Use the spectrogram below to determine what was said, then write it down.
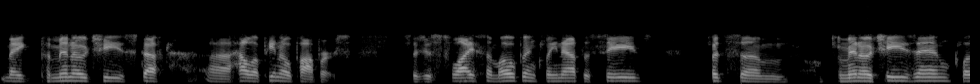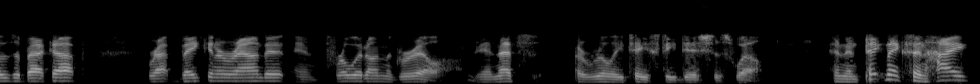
make pimento cheese stuffed uh, jalapeno poppers. So just slice them open, clean out the seeds, put some pimento cheese in, close it back up, wrap bacon around it, and throw it on the grill. And that's a really tasty dish as well. And then picnics and hikes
